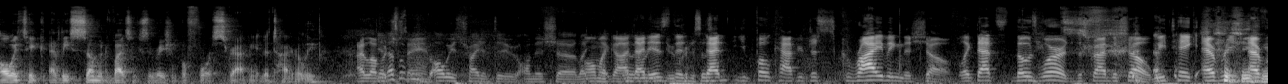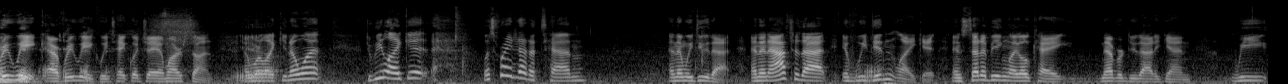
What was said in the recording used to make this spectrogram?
always take at least some advice and consideration before scrapping it entirely. I love Yeah, what that's you're what saying. we've always tried to do on this show. Like, oh my like, god, that is that we is do the criticism- that you Foucaulf. You're describing the show. Like that's those words describe the show. We take every every week, every week we take what JMR's done, and we're like, you know what? Do we like it? Let's rate it out of ten. And then we do that. And then after that, if we didn't like it, instead of being like, okay, never do that again, we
